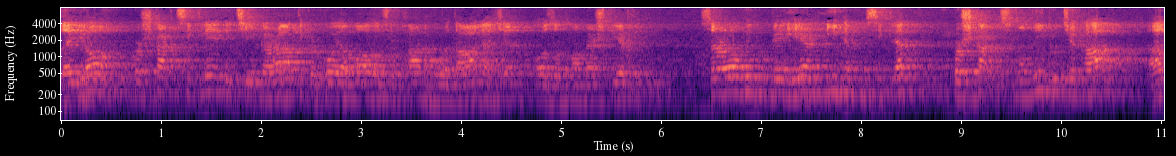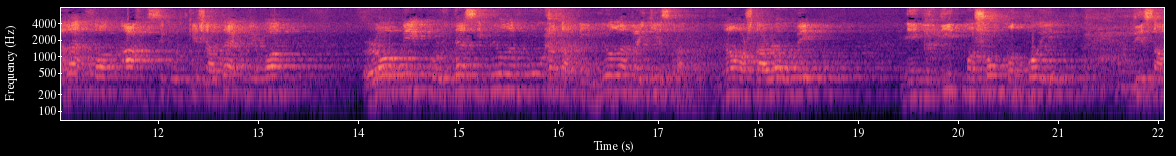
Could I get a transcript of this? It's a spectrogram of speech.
Dhe jo për shkak të sikletit që i ka ra t'i kërkojë Allahut subhanahu wa ta'ala që o Zot ma merr shpirtin. Se robi nganjëherë nihet në siklet për shkak të smundjes që ka edhe thot ah sikur të kisha vdek mirëpo robi kur vdes i mbyllën punët atij, mbyllen regjistrat. Ndoshta robi një një ditë më shumë mund të bëjë disa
